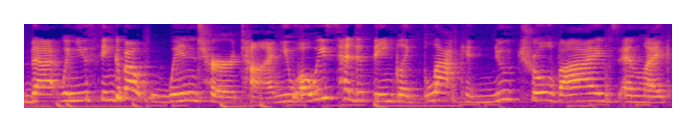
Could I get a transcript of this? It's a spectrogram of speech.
that when you think about winter time, you always tend to think like black and neutral vibes and like,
